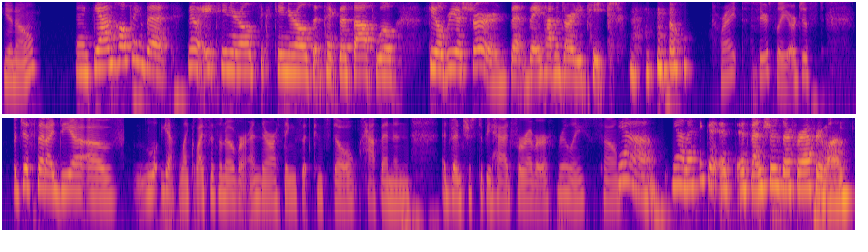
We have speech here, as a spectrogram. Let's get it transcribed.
you know? And yeah i'm hoping that you know 18 year olds 16 year olds that pick this up will feel reassured that they haven't already peaked right. Seriously or just but just that idea of yeah like life isn't over and there are things that can still happen and adventures to be had forever really so. Yeah yeah and i think it, it, adventures are for everyone.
